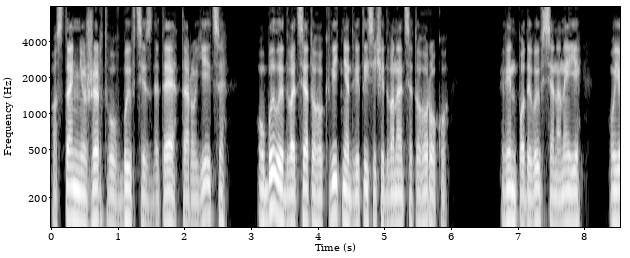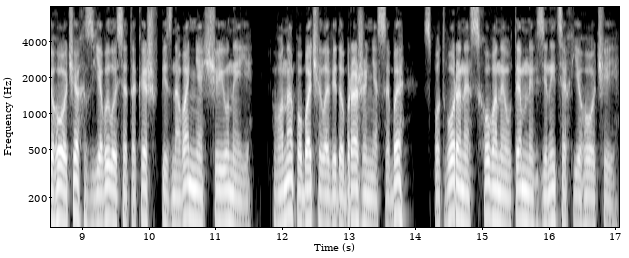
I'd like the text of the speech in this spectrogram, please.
Останню жертву вбивці з ДТ та Роєйце убили 20 квітня 2012 року. Він подивився на неї, у його очах з'явилося таке ж впізнавання, що й у неї. Вона побачила відображення себе, спотворене, сховане у темних зіницях його очей.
